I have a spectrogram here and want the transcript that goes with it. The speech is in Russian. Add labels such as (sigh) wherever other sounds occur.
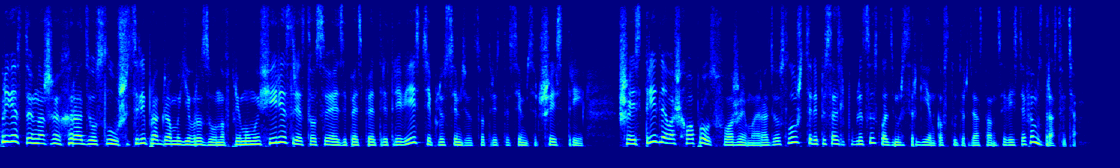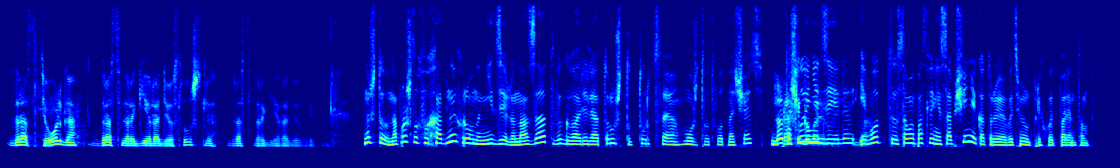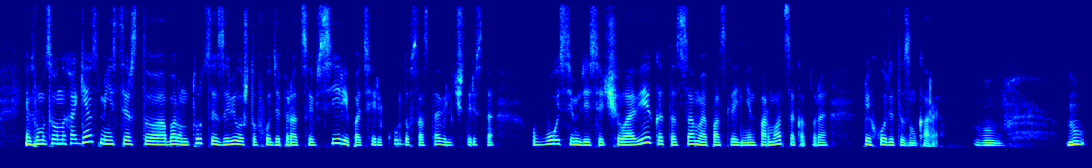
Приветствуем наших радиослушателей. Программы «Еврозона» в прямом эфире. Средства связи 553320 плюс 7 900 376 3 6.3 для ваших вопросов, уважаемые радиослушатели. Писатель-публицист Владимир Сергеенко в студии радиостанции Вести ФМ. Здравствуйте. Здравствуйте, Ольга. Здравствуйте, дорогие радиослушатели. Здравствуйте, дорогие радиозрители. Ну что, на прошлых выходных, ровно неделю назад, вы говорили о том, что Турция может вот-вот начать. Да, Прошла неделя. Да. И вот самое последнее сообщение, которое в эти минуты приходит по лентам информационных агентств, Министерство обороны Турции заявило, что в ходе операции в Сирии потери курдов составили 480 человек. Это самая последняя информация, которая приходит из Анкары. Ну,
